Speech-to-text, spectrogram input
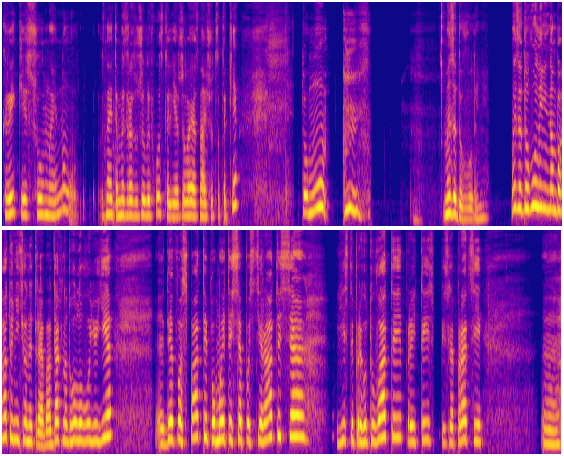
крики, шуми. Ну, знаєте, ми зразу жили в хостелі, я жила, я знаю, що це таке. Тому ми задоволені. Ми задоволені, нам багато нічого не треба. Дах над головою є, де поспати, помитися, постиратися, їсти, приготувати, прийти після праці, е,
